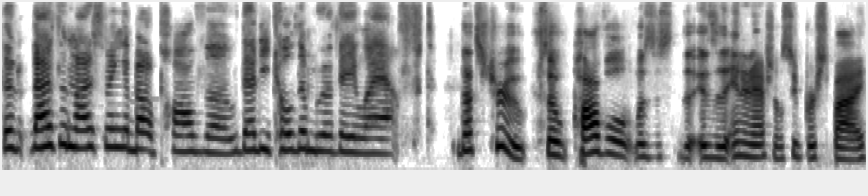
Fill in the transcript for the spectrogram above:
Then that's the nice thing about Pablo that he told them where they left. That's true. So Pavel was the, is the international super spy,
